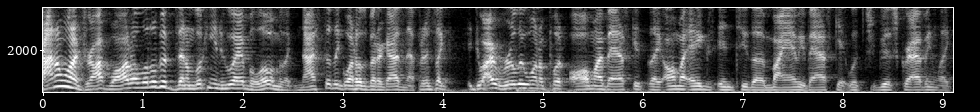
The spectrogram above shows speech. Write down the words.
kind of want to drop Waddle a little bit. But then I'm looking at who I have below. I'm like, nah, I still think Waddle's a better guy than that. But it's like, do I really want to put all my basket, like all my eggs into the Miami basket with just grabbing like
